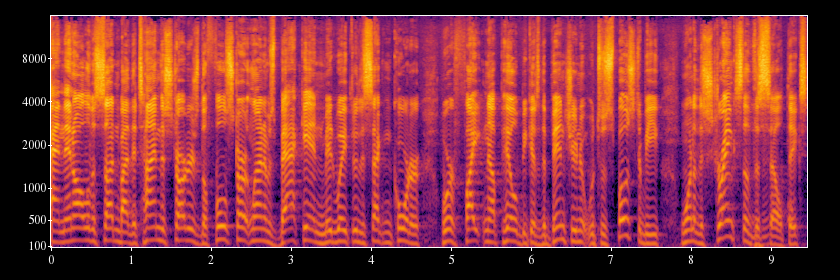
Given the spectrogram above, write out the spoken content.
and then all of a sudden, by the time the starters, the full start lineup's back in midway through the second quarter, we're fighting uphill because the bench unit, which was supposed to be one of the strengths of the Celtics,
